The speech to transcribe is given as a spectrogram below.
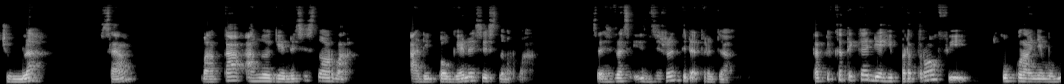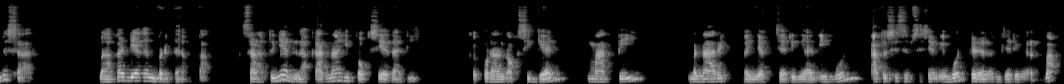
jumlah sel, maka angiogenesis normal, adipogenesis normal, sensitivitas insulin tidak terganggu. Tapi ketika dia hipertrofi, ukurannya membesar, maka dia akan berdampak. Salah satunya adalah karena hipoksia tadi, kekurangan oksigen, mati, menarik banyak jaringan imun atau sistem-sistem imun ke dalam jaringan lemak,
